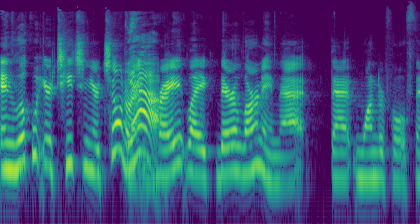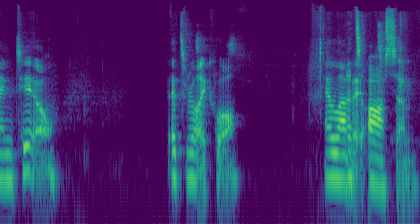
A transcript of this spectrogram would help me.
And look what you're teaching your children, Yeah. right? Like they're learning that that wonderful thing too. That's really cool. I love That's it. That's awesome.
